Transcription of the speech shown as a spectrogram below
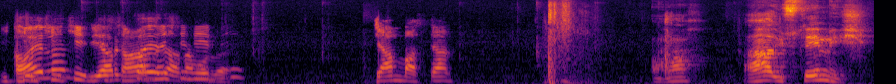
2 Hayır 2 lan, 2 yargıtaydı sağda adam orada. bir. Can bas can. Aha. Aa üstteymiş.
